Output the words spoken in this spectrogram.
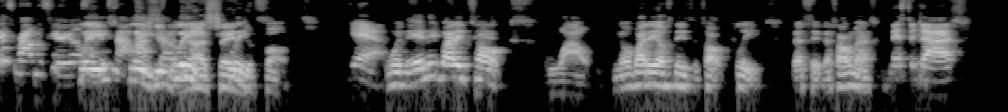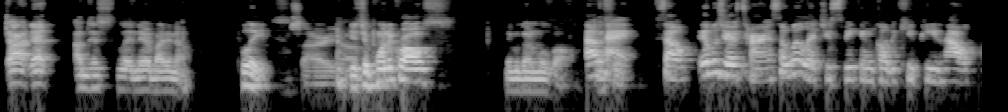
It's raw material. and Please, not please, my You please. not say please. default. Yeah. When anybody talks, Wow. nobody else needs to talk. Please. That's it. That's all I'm asking. Mr. Josh. Ah, that, I'm just letting everybody know. Please. I'm sorry. y'all. Get your point across. Then we're gonna move on. That's it. Okay. So it was your turn. So we'll let you speak and go to QP, and I'll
